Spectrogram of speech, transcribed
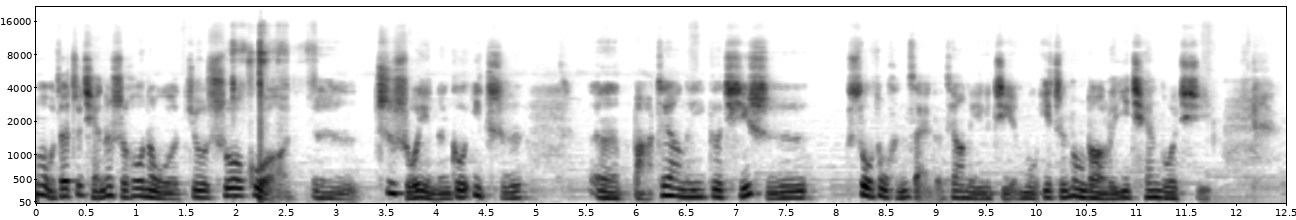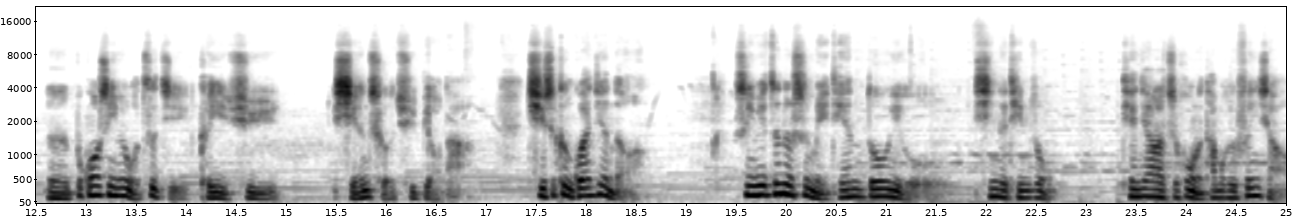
么我在之前的时候呢，我就说过，呃，之所以能够一直，呃，把这样的一个其实受众很窄的这样的一个节目，一直弄到了一千多期，呃，不光是因为我自己可以去闲扯去表达，其实更关键的啊，是因为真的是每天都有新的听众添加了之后呢，他们会分享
